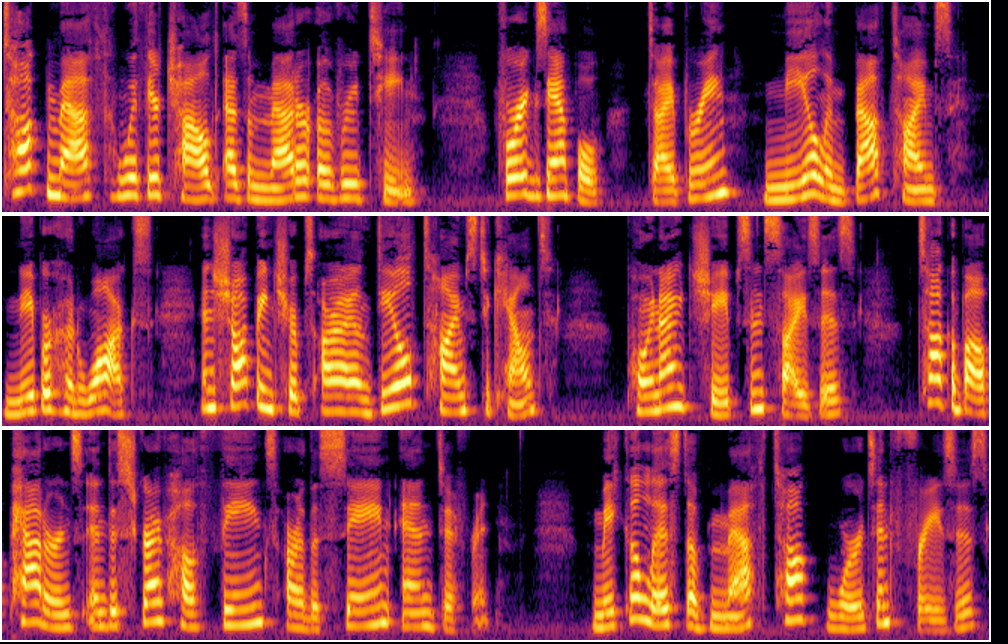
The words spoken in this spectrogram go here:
Talk math with your child as a matter of routine. For example, diapering, meal and bath times, neighborhood walks, and shopping trips are ideal times to count, point out shapes and sizes, talk about patterns, and describe how things are the same and different. Make a list of math talk words and phrases,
